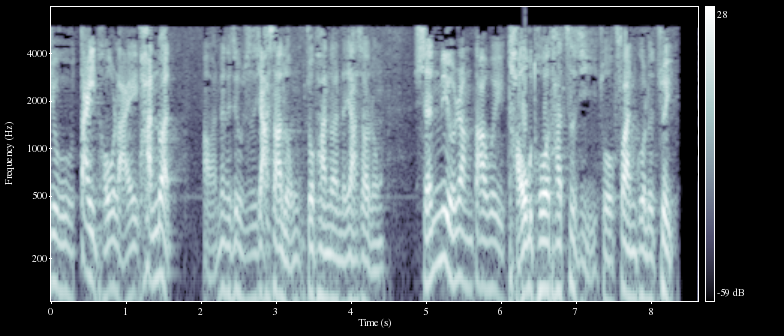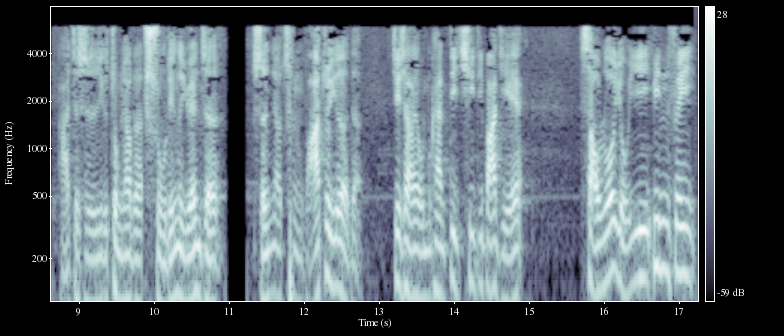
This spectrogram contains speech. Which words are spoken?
就带头来叛乱啊，那个就是亚沙龙做叛乱的亚沙龙。神没有让大卫逃脱他自己所犯过的罪啊，这是一个重要的属灵的原则。神要惩罚罪恶的。接下来我们看第七、第八节，扫罗有一嫔妃，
